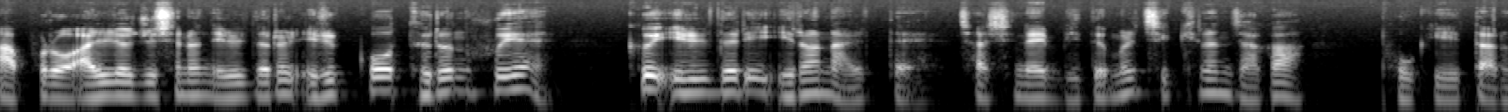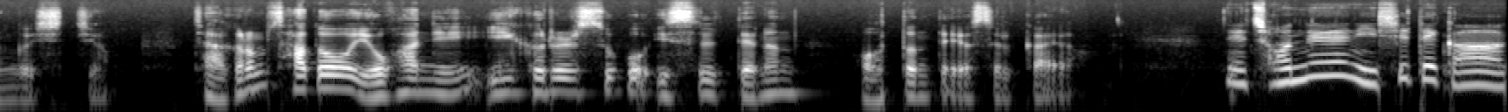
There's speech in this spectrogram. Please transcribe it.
앞으로 알려주시는 일들을 읽고 들은 후에 그 일들이 일어날 때 자신의 믿음을 지키는 자가 복이 있다는 것이죠. 자, 그럼 사도 요한이 이 글을 쓰고 있을 때는 어떤 때였을까요? 네, 저는 이 시대가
